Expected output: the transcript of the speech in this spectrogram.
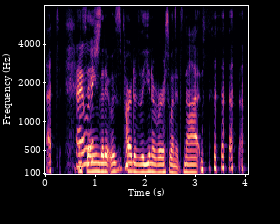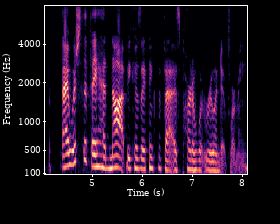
that and I saying wish- that it was part of the universe when it's not. I wish that they had not because I think that that is part of what ruined it for me.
